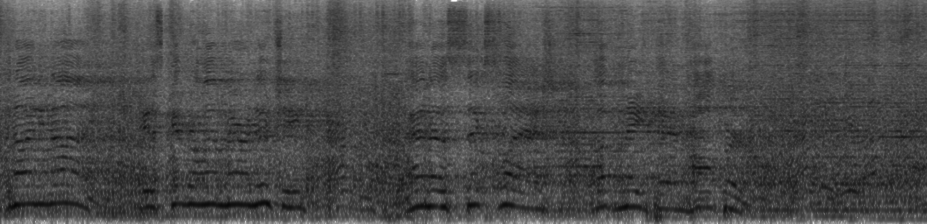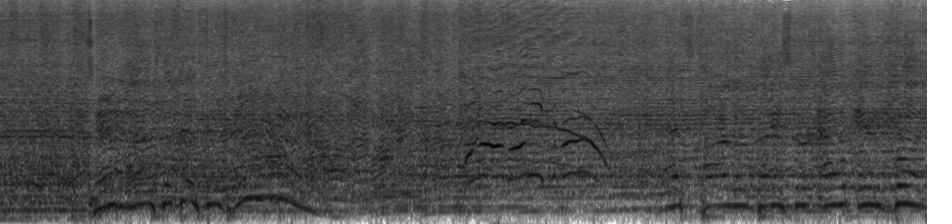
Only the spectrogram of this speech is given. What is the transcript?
The 99 is Kimberlyn Marinucci. And the six slash of Nathan Hopper. Ten laps of distance. Here we go. That's Tyler Deister out in front.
